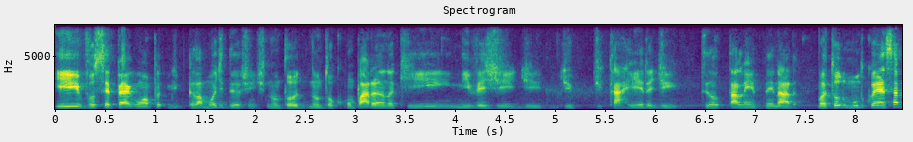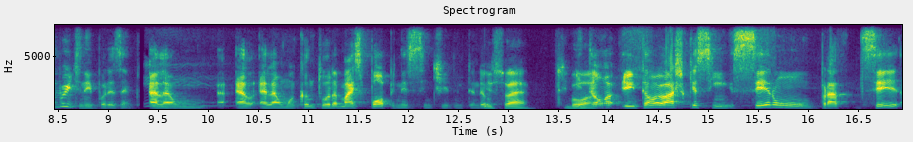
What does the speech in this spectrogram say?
E você pega uma. Pelo amor de Deus, gente, não tô, não tô comparando aqui em níveis de, de, de, de carreira, de talento nem nada. Mas todo mundo conhece a Britney, por exemplo. Ela é, um, ela, ela é uma cantora mais pop nesse sentido, entendeu? Isso é. Boa. Então, então eu acho que assim, ser um. Pra ser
